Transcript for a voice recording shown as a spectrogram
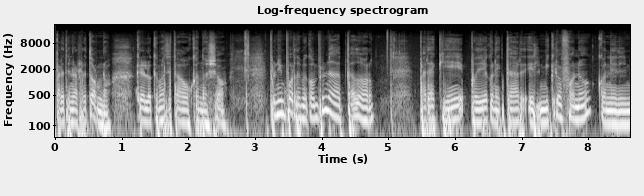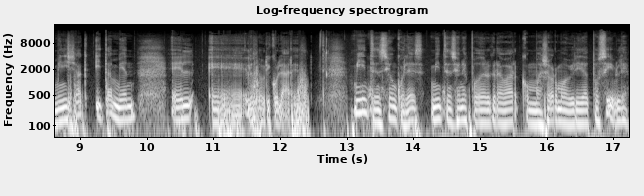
para tener retorno, que era lo que más estaba buscando yo. Pero no importa, me compré un adaptador para que pudiera conectar el micrófono con el mini jack y también el, eh, los auriculares. Mi intención cuál es? Mi intención es poder grabar con mayor movilidad posible.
